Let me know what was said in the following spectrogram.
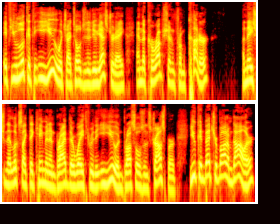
If you look at the EU, which I told you to do yesterday, and the corruption from Qatar, a nation that looks like they came in and bribed their way through the EU in Brussels and Strasbourg, you can bet your bottom dollar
